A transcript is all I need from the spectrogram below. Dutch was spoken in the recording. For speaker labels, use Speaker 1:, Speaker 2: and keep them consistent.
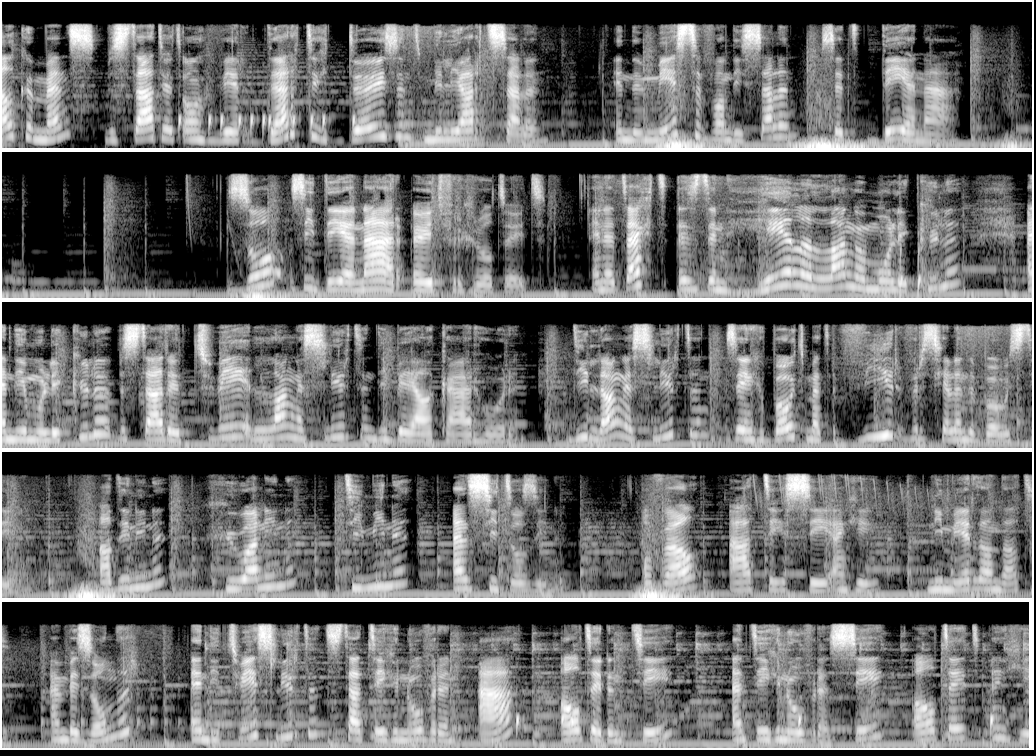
Speaker 1: Elke mens bestaat uit ongeveer 30.000 miljard cellen. In de meeste van die cellen zit DNA. Zo ziet DNA er uitvergroot uit. In het echt is het een hele lange molecule en die molecule bestaat uit twee lange slierten die bij elkaar horen. Die lange slierten zijn gebouwd met vier verschillende bouwstenen. Adenine, guanine, thymine en cytosine. Ofwel A, T, C en G. Niet meer dan dat. En bijzonder, in die twee slierten staat tegenover een A altijd een T en tegenover een C altijd een G.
